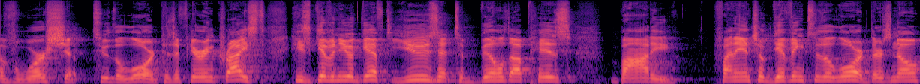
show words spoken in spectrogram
of worship to the Lord. Because if you're in Christ, He's given you a gift. Use it to build up His body. Financial giving to the Lord. There's no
